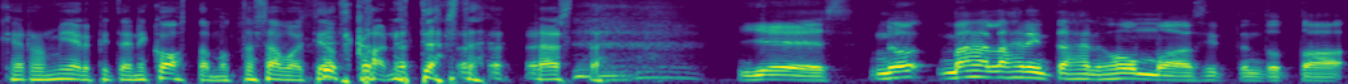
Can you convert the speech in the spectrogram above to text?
kerron mielipiteeni kohta, mutta sä voit jatkaa nyt tästä. tästä. Jees. No, mähän lähdin tähän hommaan sitten tota...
